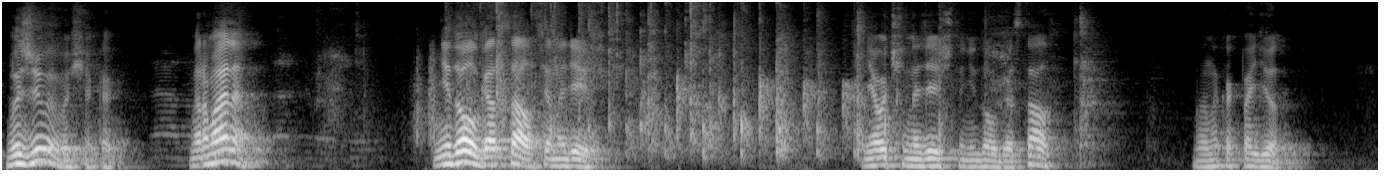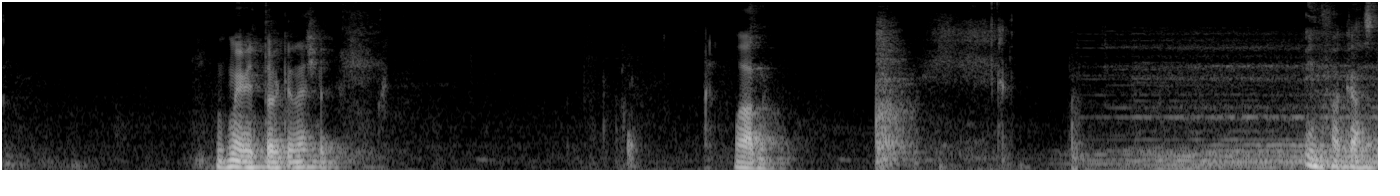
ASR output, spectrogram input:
Вы живы вообще как? Нормально? Недолго осталось, я надеюсь. Я очень надеюсь, что недолго осталось. Но оно как пойдет. Мы ведь только начали. Ладно. Инфокаст.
